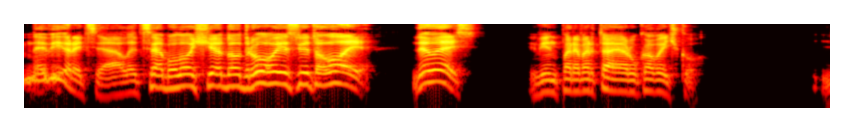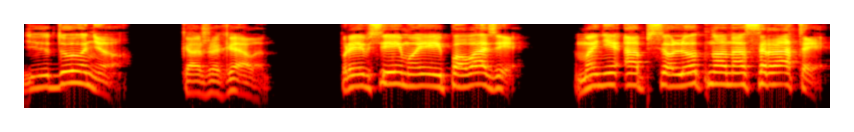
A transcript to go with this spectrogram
Не віриться, але це було ще до Другої світової. Дивись, він перевертає рукавичку. Дідуню, каже Гелен, при всій моїй повазі мені абсолютно насрати.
